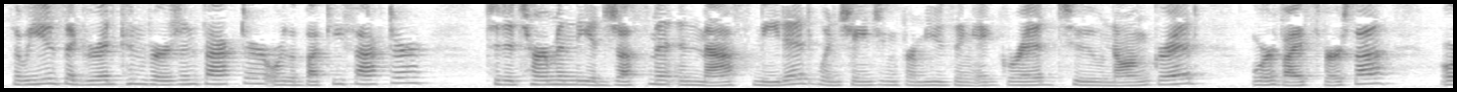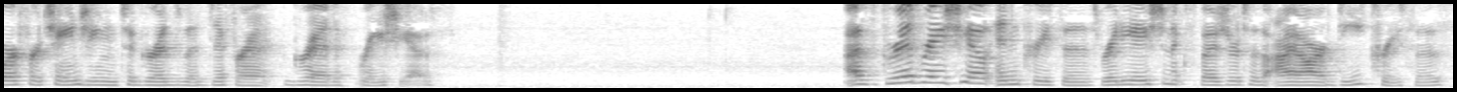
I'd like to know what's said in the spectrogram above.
So we use the grid conversion factor or the Bucky factor to determine the adjustment in mass needed when changing from using a grid to non-grid or vice versa, or for changing to grids with different grid ratios. As grid ratio increases, radiation exposure to the IR decreases.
